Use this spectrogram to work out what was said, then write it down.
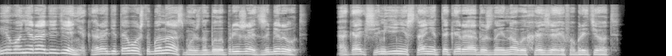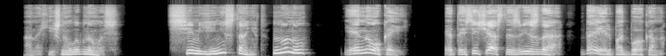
Его не ради денег, а ради того, чтобы нас можно было прижать, заберут. А как семьи не станет, так и радужный новых хозяев обретет. Она хищно улыбнулась. Семьи не станет. Ну-ну. Не нукай. Это сейчас ты звезда, да эль под боком.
